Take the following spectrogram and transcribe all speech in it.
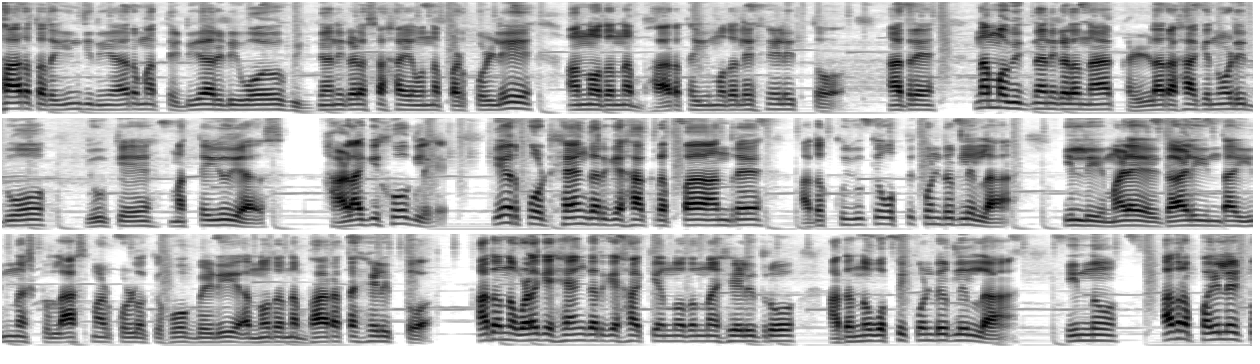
ಭಾರತದ ಇಂಜಿನಿಯರ್ ಮತ್ತು ಡಿ ಆರ್ ಡಿ ಒ ವಿಜ್ಞಾನಿಗಳ ಸಹಾಯವನ್ನು ಪಡ್ಕೊಳ್ಳಿ ಅನ್ನೋದನ್ನು ಭಾರತ ಈ ಮೊದಲೇ ಹೇಳಿತ್ತು. ಆದರೆ ನಮ್ಮ ವಿಜ್ಞಾನಿಗಳನ್ನು ಕಳ್ಳರ ಹಾಗೆ ನೋಡಿದ್ವು. ಯು ಕೆ ಮತ್ತು ಯು ಎಸ್ ಹಾಳಾಗಿ ಹೋಗಲಿ. ಏರ್ಪೋರ್ಟ್ ಹ್ಯಾಂಗರ್ಗೆ ಹಾಕ್ರಪ್ಪ ಅಂದರೆ ಅದಕ್ಕೂ ಯು ಕೆ ಒಪ್ಪಿಕೊಂಡಿರಲಿಲ್ಲ. ಇಲ್ಲಿ ಮಳೆ ಗಾಳಿಯಿಂದ ಇನ್ನಷ್ಟು ಲಾಸ್ ಮಾಡ್ಕೊಳ್ಳೋಕೆ ಹೋಗಬೇಡಿ ಅನ್ನೋದನ್ನು ಭಾರತ ಹೇಳಿತ್ತು. ಅದನ್ನು ಒಳಗೆ ಹ್ಯಾಂಗರ್ಗೆ ಹಾಕಿ ಅನ್ನೋದನ್ನು ಹೇಳಿದ್ರು. ಅದನ್ನು ಒಪ್ಪಿಕೊಂಡಿರಲಿಲ್ಲ. ಇನ್ನು ಅದರ ಪೈಲಟ್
